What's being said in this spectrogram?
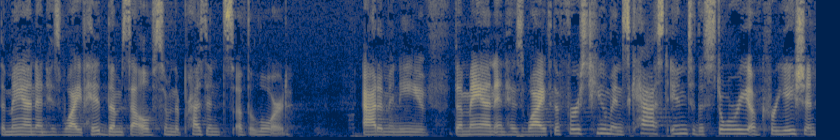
The man and his wife hid themselves from the presence of the Lord. Adam and Eve, the man and his wife, the first humans cast into the story of creation,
